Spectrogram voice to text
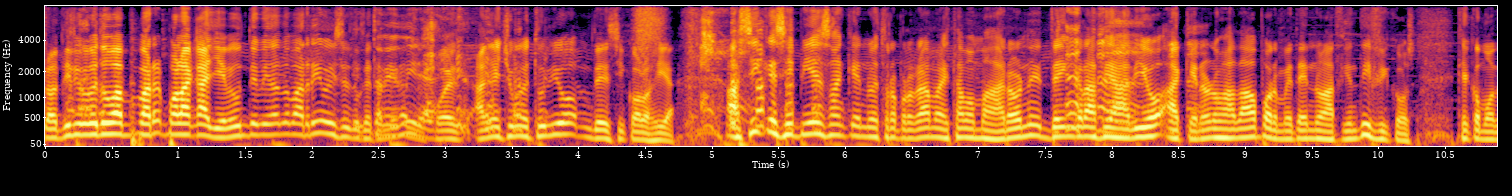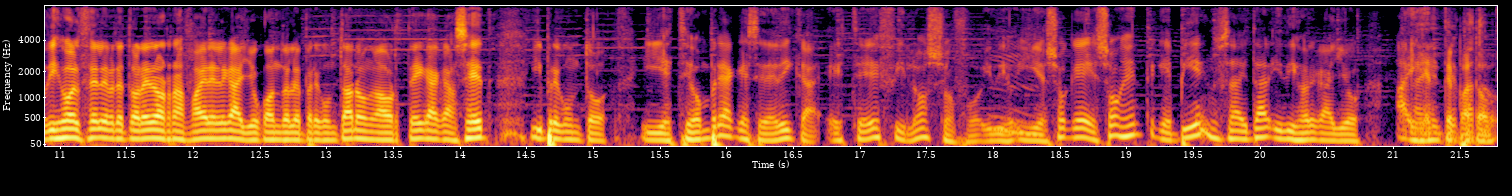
lo típico que tú vas por la calle, ves un tío mirando para arriba y dices tú que estás También mirando. mira. Pues han hecho un estudio de psicología. Así que si piensan que en nuestro programa estamos majarones, den gracias a Dios a que no nos ha dado por meternos a científicos. Que como dijo el célebre torero Rafael El Gallo cuando le preguntaron a Ortega Gasset y preguntó, ¿y este hombre a qué se dedica? Este es filósofo. Y dijo, ¿y eso qué es? Son gente que piensa y tal. Y dijo el gallo, hay, gente, para todo.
